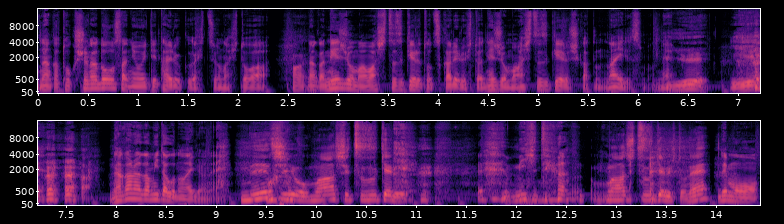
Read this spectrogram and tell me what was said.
なんか特殊な動作において体力が必要な人ははい。なんかネジを回し続けると疲れる人はネジを回し続けるしかないですもんね。いえ。いえ。なかなか見たことないけどね。ネジを回し続ける。右手が回し続ける人ね。でも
